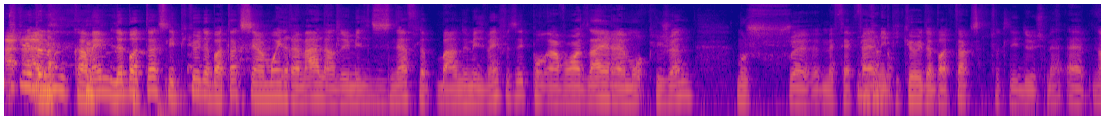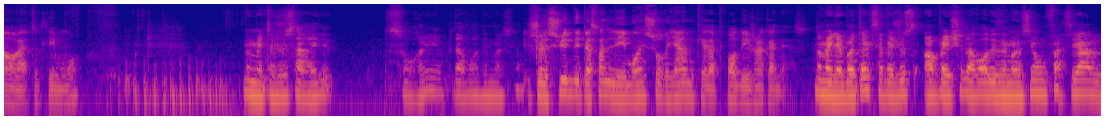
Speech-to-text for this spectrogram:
Piqûres de avoue, quand même, le botox, les piqûres de botox, c'est un moindre mal en 2019, là, ben, en 2020, je veux dire, pour avoir de l'air euh, moins- plus jeune. Moi, je euh, me fais faire mes piqûres de botox toutes les deux semaines. Euh, non, à tous les mois. Non, mais t'as juste arrêté de sourire et d'avoir d'émotions. Je suis une des personnes les moins souriantes que la plupart des gens connaissent. Non, mais le botox, ça fait juste empêcher d'avoir des émotions faciales.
